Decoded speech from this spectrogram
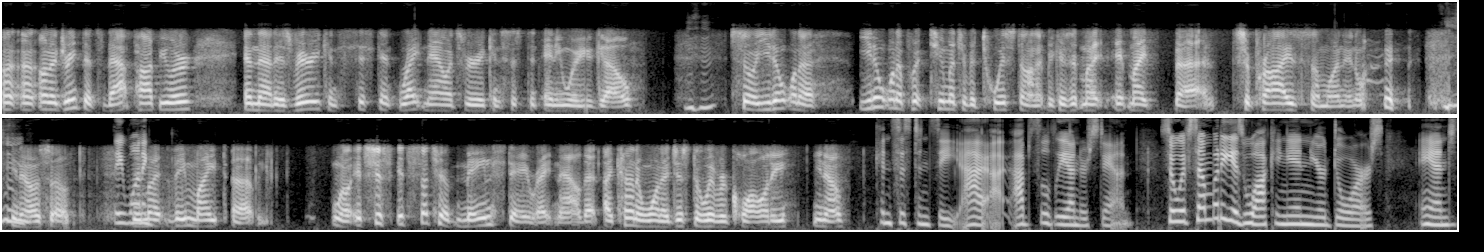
on, on a drink that's that popular and that is very consistent. Right now, it's very consistent anywhere you go. Mm-hmm. So you don't want to you don't want to put too much of a twist on it because it might it might uh, surprise someone and you know so they want they might, they might uh, well it's just it's such a mainstay right now that I kind of want to just deliver quality you know consistency I, I absolutely understand so if somebody is walking in your doors and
